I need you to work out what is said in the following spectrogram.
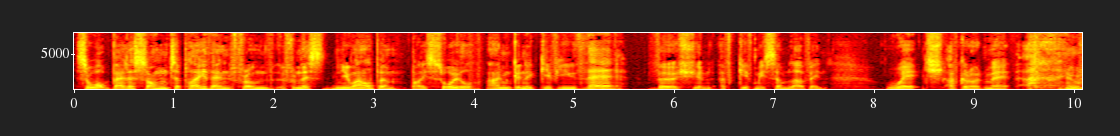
So, what better song to play then from from this new album by Soil? I'm going to give you their version of "Give Me Some Loving," which I've got to admit, I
